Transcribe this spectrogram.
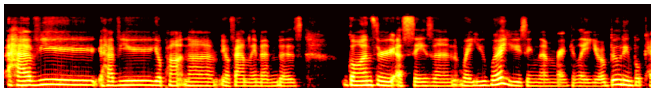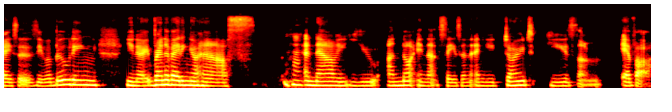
have you have you your partner your family members gone through a season where you were using them regularly? You were building bookcases you were building you know renovating your house Mhm. and now you are not in that season and you don't use them ever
